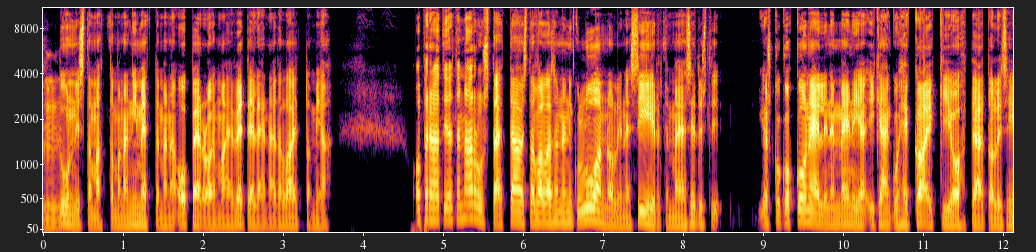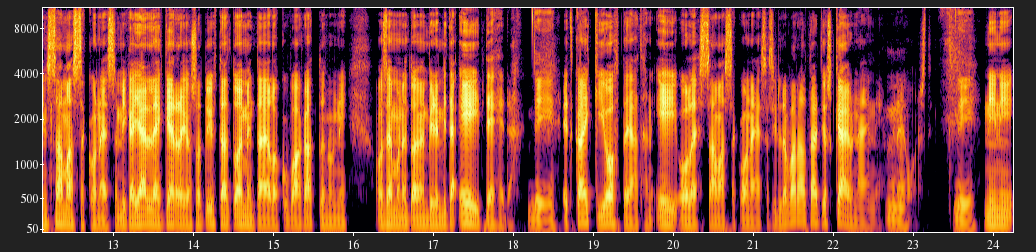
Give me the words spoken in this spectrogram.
mm. tunnistamattomana, nimettömänä operoimaan ja vetelee näitä laittomia operaatioita narusta, että tämä olisi tavallaan sellainen niin kuin luonnollinen siirtymä ja se tietysti jos koko koneellinen meni ja ikään kuin he kaikki johtajat oli siinä samassa koneessa, mikä jälleen kerran, jos olet yhtään toimintaelokuvaa katsonut, niin on semmoinen toimenpide, mitä ei tehdä. Niin, Että kaikki johtajathan ei ole samassa koneessa sillä varalta, että jos käy näin, niin menee Mm. huonosti. niin. Niin, niin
